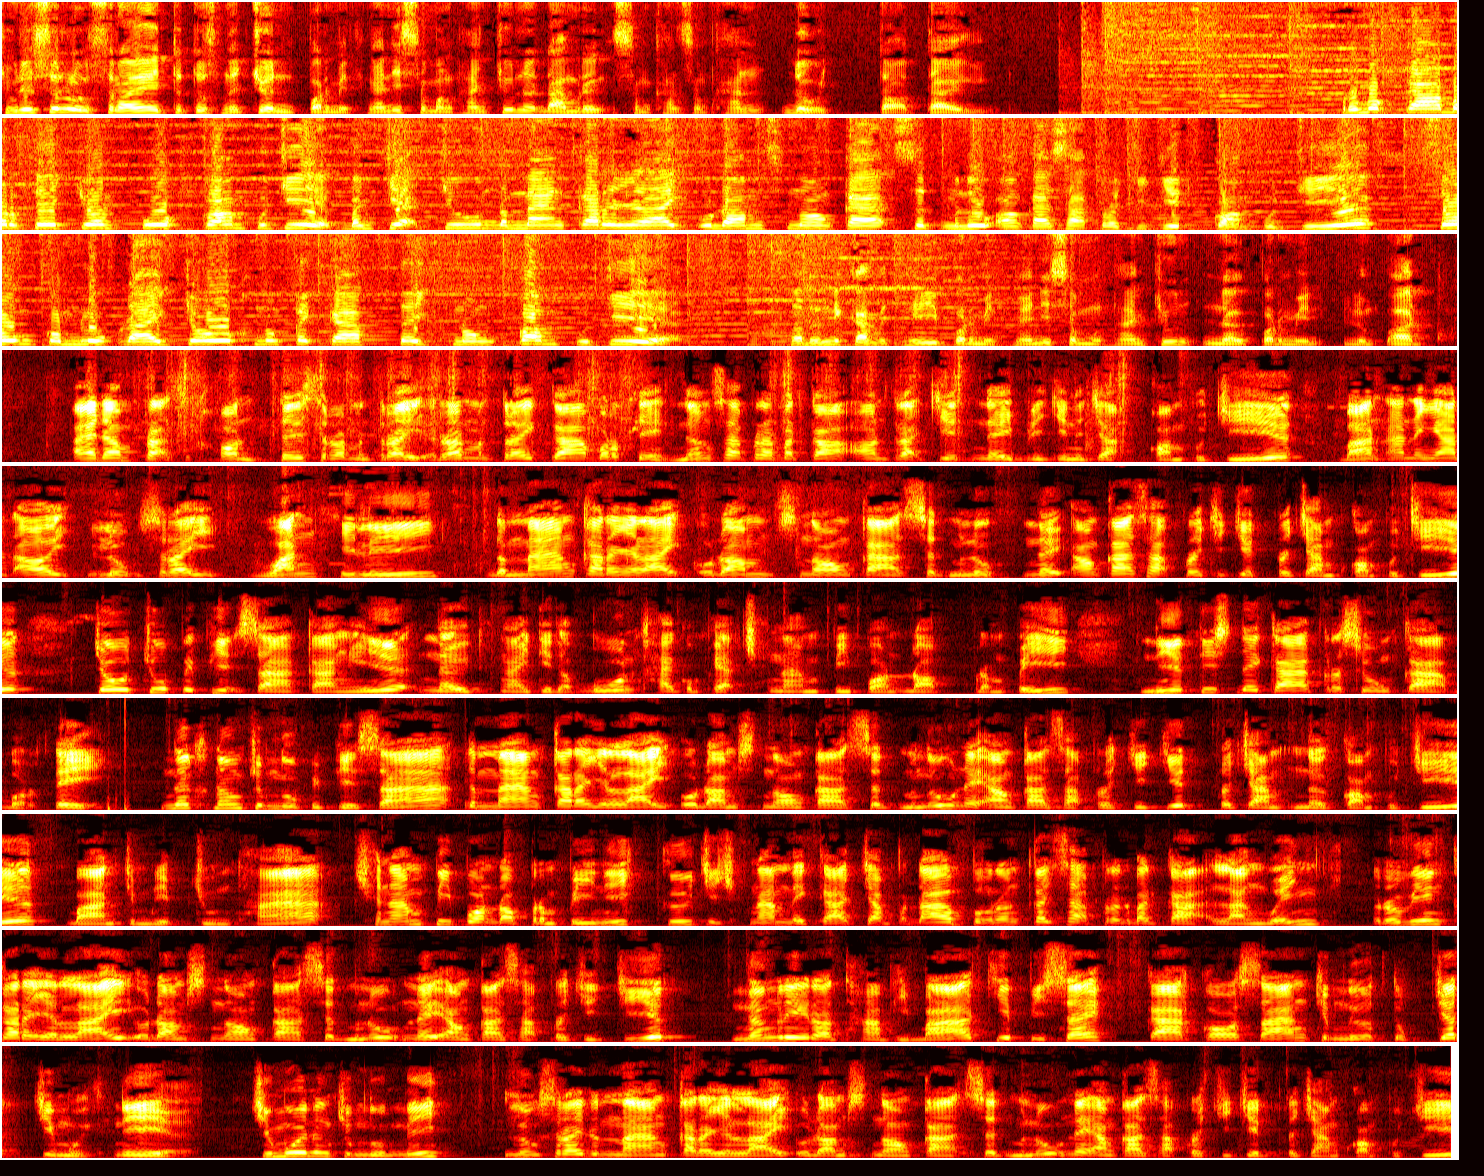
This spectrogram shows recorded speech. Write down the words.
ជំរាបសួរលោកស្រីទទស្សនិកជនព័ត៌មានថ្ងៃនេះសូមបង្ហាញជូននៅដើមរឿងសំខាន់សំខាន់ដូចតទៅប្រមុខការបរទេសជាន់ខ្ពស់កម្ពុជា បញ្ជាក់ជូនតំណាងការិយាល័យឧត្តមស្នងការសិទ្ធិមនុស្សអង្គការសហប្រជាជាតិកម្ពុជាសូមកុំលូកដៃចូលក្នុងកិច្ចការផ្ទៃក្នុងកម្ពុជាតទៅនេះកម្មវិធីព័ត៌មានថ្ងៃនេះសូមបង្ហាញជូននៅព័ត៌មានលម្អិត អាដាមប្រាក់សខុនទេសរដ្ឋមន្ត្រីរដ្ឋមន្ត្រីការបរទេសនិងសហប្រតិបត្តិការអន្តរជាតិនៃប្រជាណាចក្រកម្ពុជា បានអនុញ្ញាតឲ្យលោកស្រីវ៉ាន់ហ៊ីលីតំណាងការិយាល័យឧត្តមស្នងការសិទ្ធិមនុស្សនៃអង្គការសហប្រជាជាតិប្រចាំកម្ពុជា ចូលជួបពិភាក្សាការងារនៅថ្ងៃទី14ខែកុម្ភៈឆ្នាំ2017នាទីស្តីការក្រសួងការបរទេសនៅក្នុងជំនួបពិភាក្សាតំណាងការិយាល័យឧត្តមស្នងការសិទ្ធិមនុស្សនៃអង្គការសហប្រជាជាតិប្រចាំនៅកម្ពុជា បានជម្រាបជូនថាឆ្នាំ2017នេះគឺជាឆ្នាំនៃការចាប់ផ្ដើមពង្រឹងកិច្ចសហប្រតិបត្តិការឡើងវិញរវាងការិយាល័យឧត្តមស្នងការសិទ្ធិមនុស្សនៃអង្គការសហប្រជាជាតិនិងរាជរដ្ឋាភិបាលជាពិសេសការកសាងជំនឿទុកចិត្តជាមួយគ្នា ជាមួយនឹងជំនួបនេះលោកស្រីតំណាងការិយាល័យឧត្តមស្នងការសិទ្ធិមនុស្សនៃអង្គការសហប្រជាជាតិប្រចាំកម្ពុជា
